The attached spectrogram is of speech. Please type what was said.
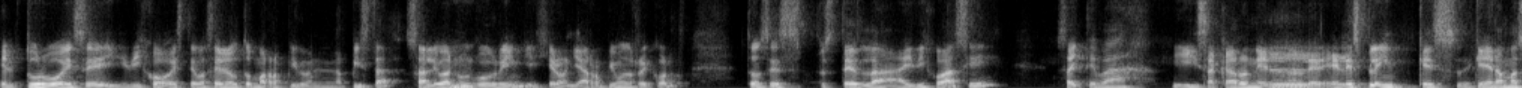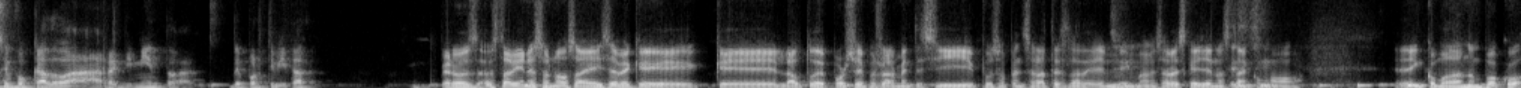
el Turbo S, y dijo, este va a ser el auto más rápido en la pista. Salió a. Nürburgring y dijeron, ya rompimos récord. Entonces, pues Tesla ahí dijo, ah, sí, pues ahí te va. Y sacaron el, el S-Plane, que, es, que era más enfocado a rendimiento, a deportividad. Pero es- está bien eso, ¿no? O sea, ahí se ve que, que el auto de Porsche, pues realmente sí puso a pensar a Tesla de, Sí. "Mm, sabes que ya nos están sí, sí. como eh, incomodando un poco.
